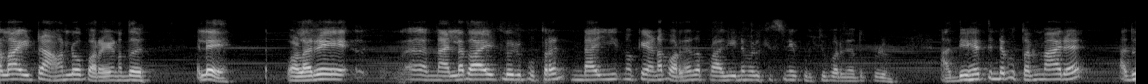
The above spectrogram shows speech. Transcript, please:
ആളായിട്ടാണല്ലോ പറയണത്? അല്ലേ? വളരെ നല്ലതായിട്ടുള്ളൊരു പുത്രൻ ഉണ്ടായി എന്നൊക്കെയാണ് പറഞ്ഞത്. പ്രാചീന മെൽഹിസിനെ കുറിച്ച് പറഞ്ഞത് ഇപ്പോഴും. അദ്ദേഹത്തിന്റെ പുത്രന്മാർ അത്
